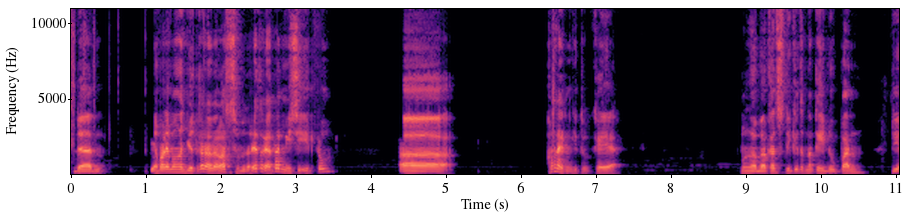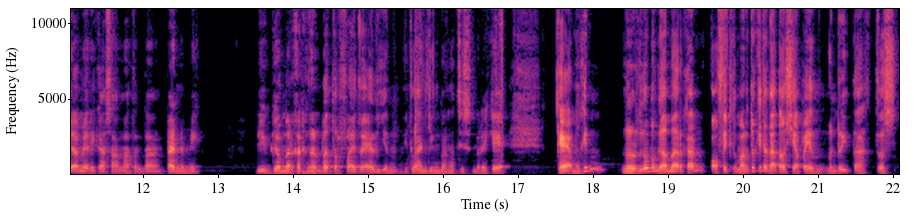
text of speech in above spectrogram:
Dan yang paling mengejutkan adalah sebenarnya ternyata misi itu uh, keren gitu kayak menggambarkan sedikit tentang kehidupan di Amerika sana tentang pandemic digambarkan dengan butterfly itu alien itu anjing banget sih sebenarnya kayak kayak mungkin menurut gue menggambarkan covid kemarin tuh kita nggak tahu siapa yang menderita terus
